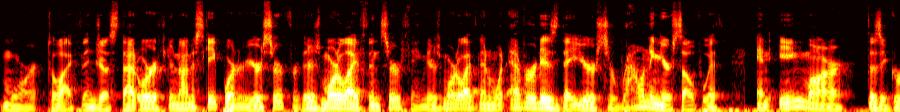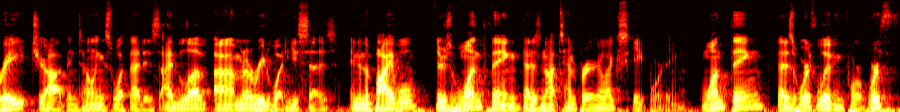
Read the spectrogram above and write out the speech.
more to life than just that. Or if you're not a skateboarder, you're a surfer. There's more to life than surfing. There's more to life than whatever it is that you're surrounding yourself with. And Ingmar does a great job in telling us what that is. I'd love, uh, I'm to read what he says. And in the Bible, there's one thing that is not temporary like skateboarding, one thing that is worth living for, worth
